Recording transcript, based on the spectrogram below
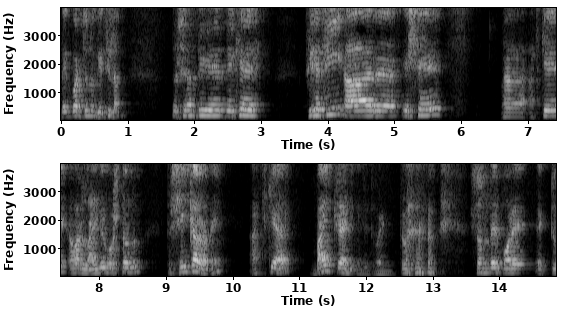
দেখবার জন্য গেছিলাম। তো সেখান থেকে দেখে ফিরেছি, আর এসে আজকে আবার লাইভে বসতে হলো। তো সেই কারণে আজকে আর বাইক রাইডিংয়ে যেতে পারিনি। তো সন্ধ্যের পরে একটু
